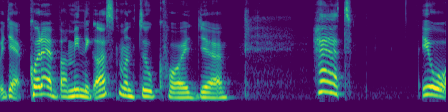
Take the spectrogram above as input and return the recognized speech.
ugye korábban mindig azt mondtuk, hogy uh, hát jó,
